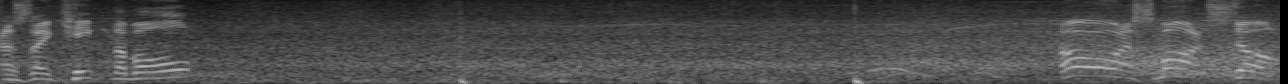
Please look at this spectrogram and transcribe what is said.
as they keep the ball. Oh, a smart stop.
